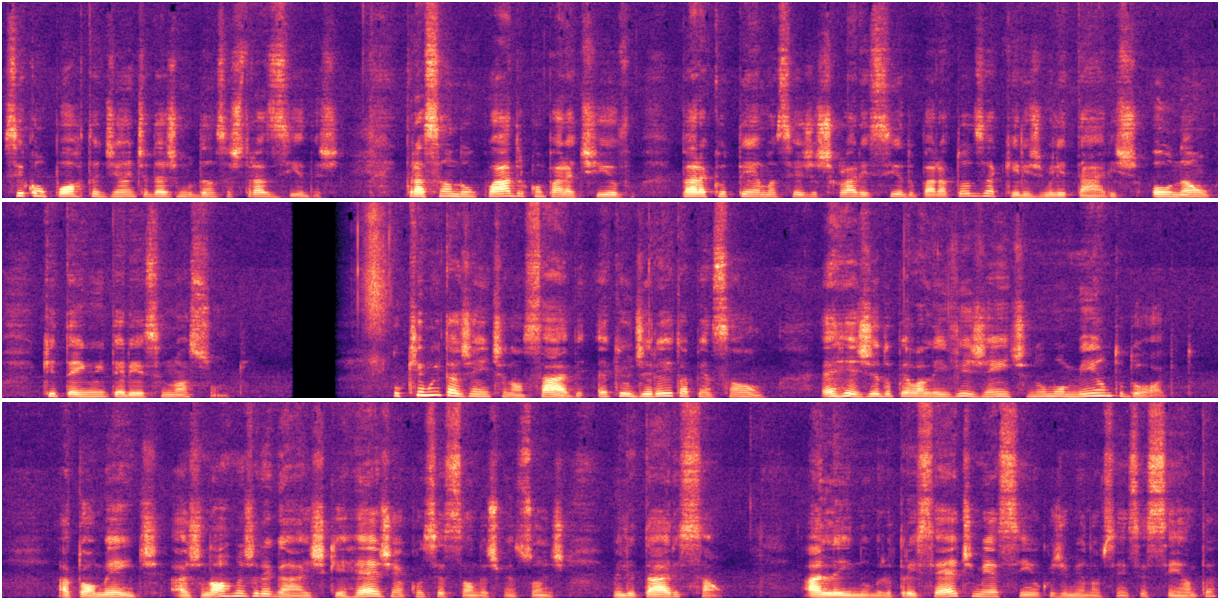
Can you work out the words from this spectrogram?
se comporta diante das mudanças trazidas, traçando um quadro comparativo para que o tema seja esclarecido para todos aqueles militares ou não que tenham interesse no assunto. O que muita gente não sabe é que o direito à pensão é regido pela lei vigente no momento do óbito. Atualmente, as normas legais que regem a concessão das pensões militares são a Lei nº 3765 de 1960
